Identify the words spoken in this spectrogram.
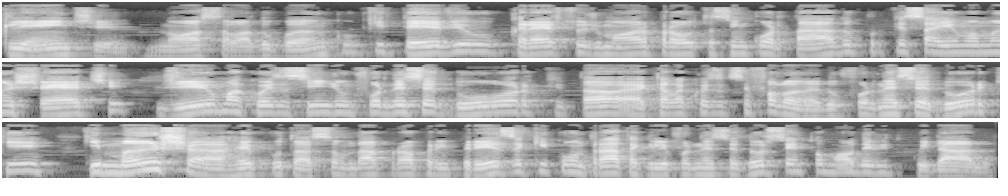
cliente nossa lá do banco que teve o crédito de uma hora para outra assim cortado porque saiu uma manchete de uma coisa assim de um fornecedor que tá aquela coisa que você falou, né, do fornecedor que, que mancha a reputação da própria empresa que contrata aquele fornecedor sem tomar o devido cuidado,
